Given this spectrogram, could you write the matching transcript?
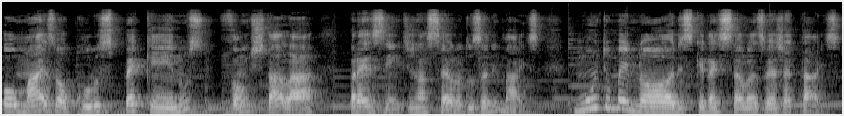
ou mais vacúolos pequenos, vão estar lá presentes na célula dos animais, muito menores que das células vegetais.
